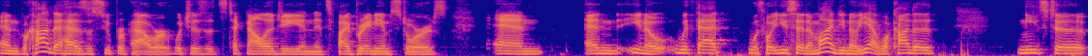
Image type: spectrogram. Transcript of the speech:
and Wakanda has a superpower, which is its technology and its vibranium stores. And and you know, with that, with what you said in mind, you know, yeah, Wakanda needs to,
